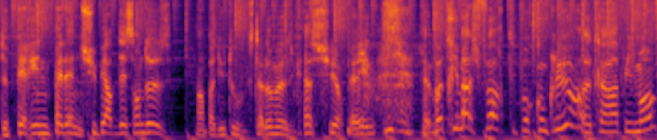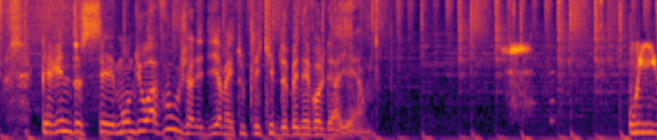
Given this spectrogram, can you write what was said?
de Perrine Superbe descendeuse. Non, pas du tout, slalomeuse, bien sûr, Perrine. Votre image forte pour conclure, euh, très rapidement, Perrine, de ces mondiaux à vous, j'allais dire, avec toute l'équipe de bénévoles derrière. Oui,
